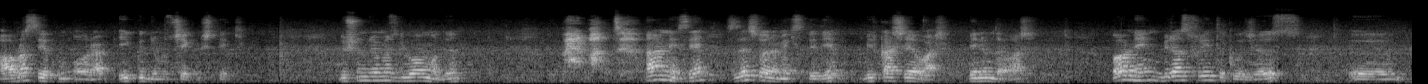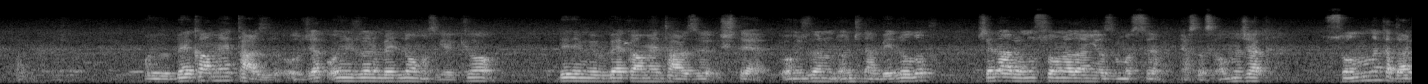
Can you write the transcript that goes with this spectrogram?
Avrasya yapım olarak ilk videomuzu çekmiştik. Düşündüğümüz gibi olmadı. Berbattı. Her neyse size söylemek istediğim birkaç şey var. Benim de var. Örneğin biraz free takılacağız. Ee, BKM tarzı olacak. Oyuncuların belli olması gerekiyor. Dediğim gibi BKM tarzı işte oyuncuların önceden belli olup senaryonun sonradan yazılması esas alınacak. Sonuna kadar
